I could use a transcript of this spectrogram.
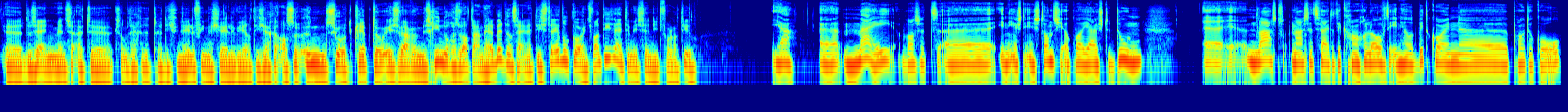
eh, er zijn mensen uit de, ik zal maar zeggen, de traditionele financiële wereld die zeggen als er een soort crypto is waar we misschien nog eens wat aan hebben, dan zijn het die stablecoins, want die zijn tenminste niet volatiel. Ja, eh, mij was het eh, in eerste instantie ook wel juist te doen. naast, naast het feit dat ik gewoon geloofde in heel het Bitcoin-protocol.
